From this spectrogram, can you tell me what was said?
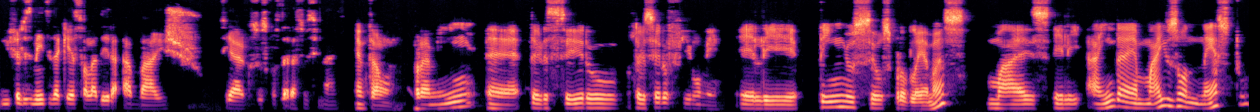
Infelizmente, daqui é só ladeira abaixo. Tiago, suas considerações finais. Então, pra mim, é, terceiro, o terceiro filme, ele tem os seus problemas, mas ele ainda é mais honesto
